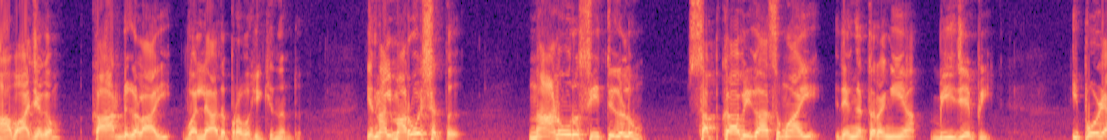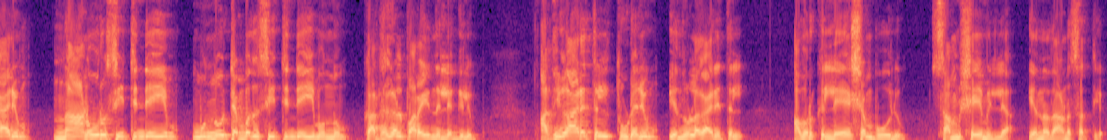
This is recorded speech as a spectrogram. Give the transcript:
ആ വാചകം കാർഡുകളായി വല്ലാതെ പ്രവഹിക്കുന്നുണ്ട്. എന്നാൽ മറുവശത്ത് നാനൂറ് സീറ്റുകളും സബ്കാ വികാസുമായി രംഗത്തിറങ്ങിയ ബി ജെ പി ഇപ്പോഴാരും നാനൂറ് സീറ്റിന്റെയും മുന്നൂറ്റമ്പത് സീറ്റിന്റെയും ഒന്നും കഥകൾ പറയുന്നില്ലെങ്കിലും അധികാരത്തിൽ തുടരും എന്നുള്ള കാര്യത്തിൽ അവർക്ക് ലേശം പോലും സംശയമില്ല എന്നതാണ് സത്യം.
